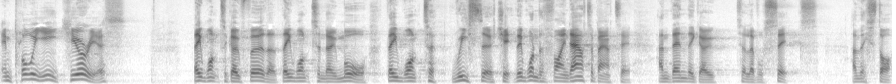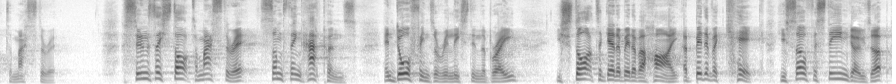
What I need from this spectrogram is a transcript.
employee curious, they want to go further. They want to know more. They want to research it. They want to find out about it. And then they go to level six, and they start to master it. As soon as they start to master it, something happens. Endorphins are released in the brain, you start to get a bit of a high, a bit of a kick. Your self esteem goes up,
